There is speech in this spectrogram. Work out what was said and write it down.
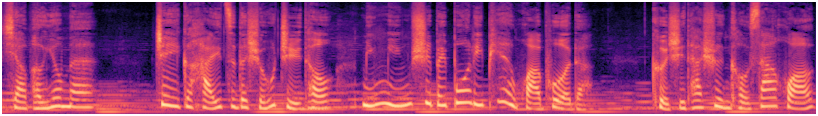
小朋友们，这个孩子的手指头明明是被玻璃片划破的，可是他顺口撒谎，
